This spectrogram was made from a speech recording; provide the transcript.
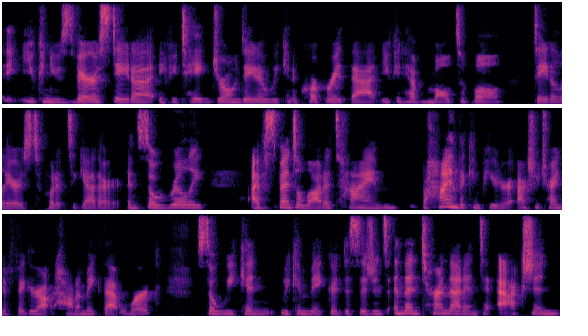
you can use Veris data. If you take drone data, we can incorporate that. You can have multiple data layers to put it together. And so, really, I've spent a lot of time behind the computer actually trying to figure out how to make that work so we can we can make good decisions and then turn that into action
